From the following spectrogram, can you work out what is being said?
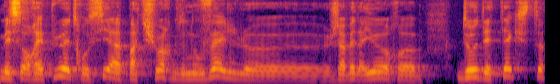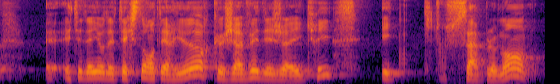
mais ça aurait pu être aussi un patchwork de nouvelles. Euh, j'avais d'ailleurs euh, deux des textes étaient d'ailleurs des textes antérieurs que j'avais déjà écrits et tout simplement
